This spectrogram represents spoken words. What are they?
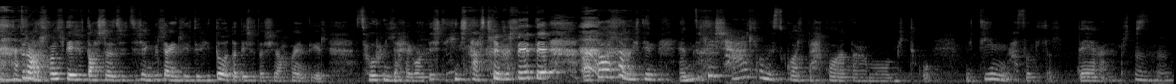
өдөр алган л дээш доош Шангрилагын лифтер хэдэн удаа дээш доош явах юм. Тэгэл сөөхөн лахыг бодсон шүү дээ. Хинч таарчих юм блэ те. Одоо болохоор нэг тийм амьдралын шаардлага нэсгүй бол байхгүй байгаа юм уу? Мэдгүй нэг тийм асуудал бол байгаа юм чинь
